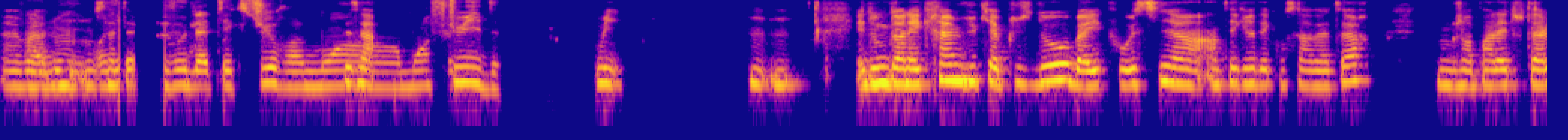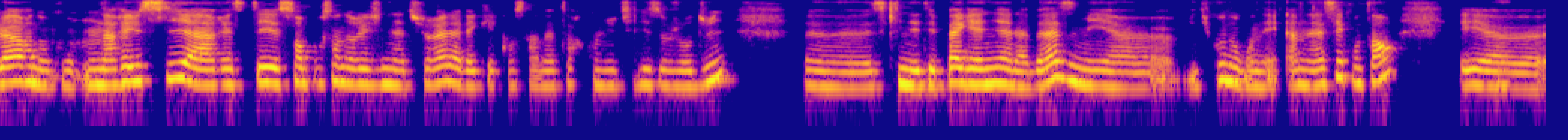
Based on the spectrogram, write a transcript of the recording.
Voilà, Ah nous, oui, on au niveau de la texture moins, moins fluide. Mm. Et donc dans les crèmes, vu qu'il y a plus d'eau, bah, il faut aussi euh, intégrer des conservateurs. Donc j'en parlais tout à l'heure. Donc on, on a réussi à rester 100% d'origine naturelle avec les conservateurs qu'on utilise aujourd'hui, euh, ce qui n'était pas gagné à la base. Mais, euh, du coup, donc on est, on est assez content. Et, euh,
